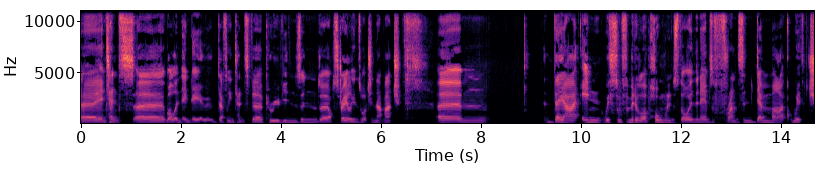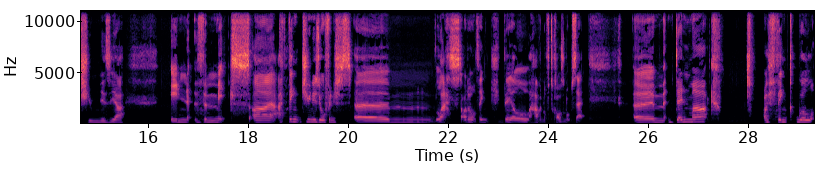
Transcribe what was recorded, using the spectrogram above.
Uh, intense, well, in, in, definitely intense for Peruvians and Australians watching that match. Um, they are in with some formidable opponents, though, in the names of France and Denmark, with Tunisia in the mix. Uh, I think Tunisia will finish um, last. I don't think they'll have enough to cause an upset. Um, Denmark, I think, will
